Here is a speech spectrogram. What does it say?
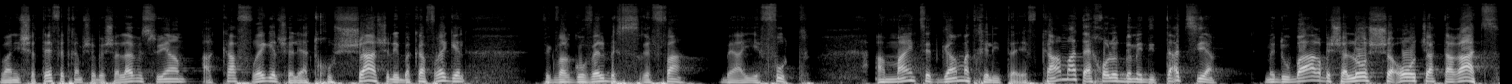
ואני אשתף אתכם שבשלב מסוים, הכף רגל שלי, התחושה שלי בכף רגל, זה כבר גובל בשריפה, בעייפות. ה mindset גם מתחיל להתעייף. כמה אתה יכול להיות במדיטציה? מדובר בשלוש שעות שאתה רץ.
